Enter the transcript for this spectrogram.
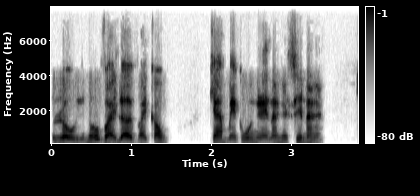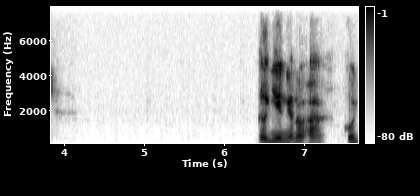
Rồi nói vài lời, vài câu. Cha mẹ của ngài Nagasena tự nhiên ngài nói à con,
